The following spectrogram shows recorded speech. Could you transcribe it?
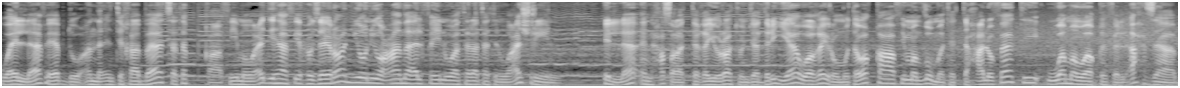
وإلا فيبدو أن الانتخابات ستبقى في موعدها في حزيران يونيو عام 2023 إلا إن حصلت تغيرات جذرية وغير متوقعة في منظومة التحالفات ومواقف الأحزاب.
